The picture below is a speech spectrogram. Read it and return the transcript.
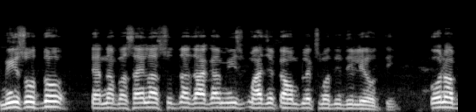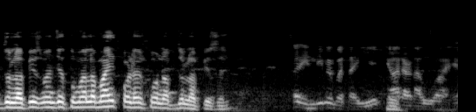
मीच होतो. त्यांना बसायला सुद्धा जागा मीच माझ्या कॉम्प्लेक्समध्ये दिली होती. कोण अब्दुल हफीज म्हणजे तुम्हाला माहीत पडेल कोण अब्दुल हफीज आहे. सर हिंदी में बताइए क्या रटा हुआ है?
